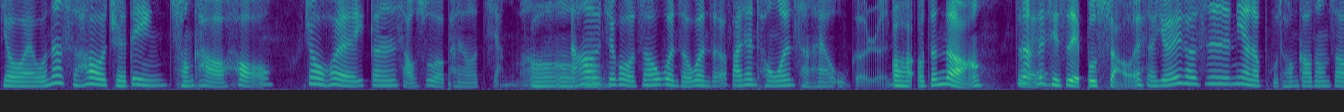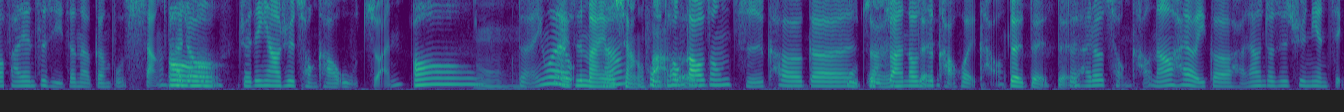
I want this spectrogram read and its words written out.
有诶、欸，我那时候决定重考后，就会跟少数的朋友讲嘛。然后结果我之后问着问着，发现同温层还有五个人。哦哦，真的哦。那那其实也不少哎、欸。对，有一个是念了普通高中之后，发现自己真的跟不上，他就决定要去重考五专。哦，对，因为也是蛮有想法。普通高中职科跟五专都是考会考。对对对，对，他就重考。然后还有一个好像就是去念警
